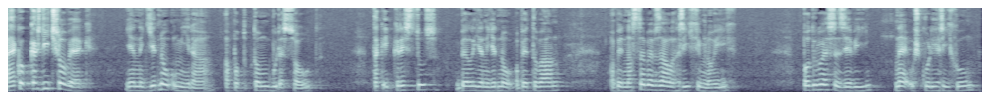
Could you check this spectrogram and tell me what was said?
a jako každý člověk jen jednou umírá a potom bude soud, tak i Kristus byl jen jednou obětován, aby na sebe vzal hříchy mnohých, po druhé se zjeví, ne už kvůli hříchům,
